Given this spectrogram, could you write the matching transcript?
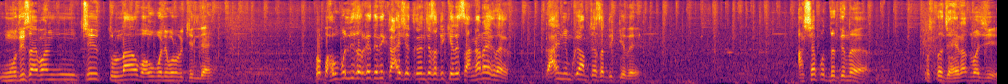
मोदी साहेबांची तुलना बाहुबलीबरोबर केलेली आहे. पण बाहुबली जर का त्यांनी काय शेतकऱ्यांच्यासाठी केलं सांगा ना एकदा. काय नेमकं आमच्यासाठी केलंय? अशा पद्धतीनं नुसतं जाहिरातबाजी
